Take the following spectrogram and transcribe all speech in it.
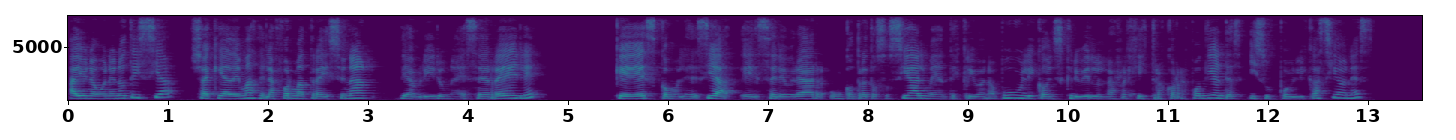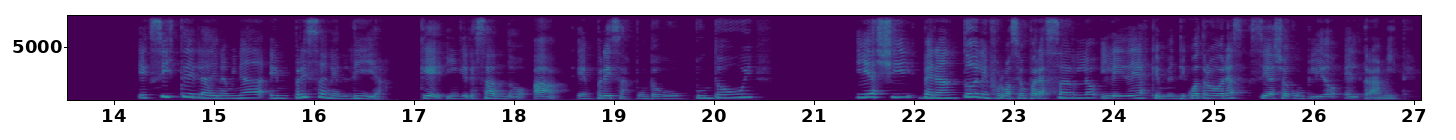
hay una buena noticia, ya que además de la forma tradicional de abrir una SRL, que es, como les decía, eh, celebrar un contrato social mediante escribano público, inscribirlo en los registros correspondientes y sus publicaciones, existe la denominada empresa en el día, que ingresando a empresas.gov.uy y allí verán toda la información para hacerlo y la idea es que en 24 horas se haya cumplido el trámite.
